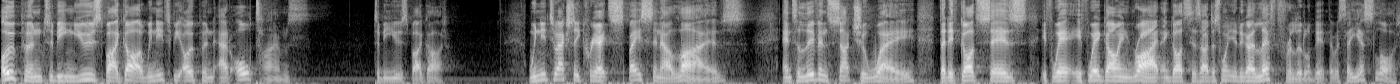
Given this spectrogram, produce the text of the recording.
open to being used by God, we need to be open at all times to be used by God. We need to actually create space in our lives and to live in such a way that if God says, if we're, if we're going right and God says, I just want you to go left for a little bit, they would say, Yes, Lord.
